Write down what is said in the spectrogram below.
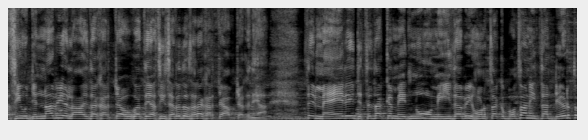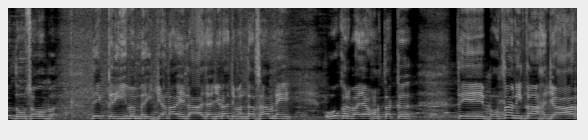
ਅਸੀਂ ਉਹ ਜਿੰਨਾ ਵੀ ਇਲਾਜ ਦਾ ਖਰਚਾ ਹੋਊਗਾ ਤੇ ਅਸੀਂ ਸਾਰੇ ਦਾ ਸਾਰਾ ਖਰਚਾ ਆਪ ਚੱਕਦੇ ਹਾਂ। ਤੇ ਮੈਂ ਇਹਦੇ ਜਿੱਥੇ ਤੱਕ ਮੈਨੂੰ ਉਮੀਦ ਆ ਵੀ ਹੁਣ ਤੱਕ ਬਹੁਤਾ ਨਹੀਂ ਤਾਂ 1.5 ਤੋਂ 200 ਦੇ ਕਰੀਬ ਮਰੀਜ਼ਾਂ ਦਾ ਇਲਾਜ ਆ ਜਿਹੜਾ ਜਵੰਦਾ ਸਾਹਿਬ ਨੇ ਉਹ ਕਰਵਾਇਆ ਹੁਣ ਤੱਕ ਤੇ ਬਹੁਤਾ ਨਹੀਂ ਤਾਂ 1000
